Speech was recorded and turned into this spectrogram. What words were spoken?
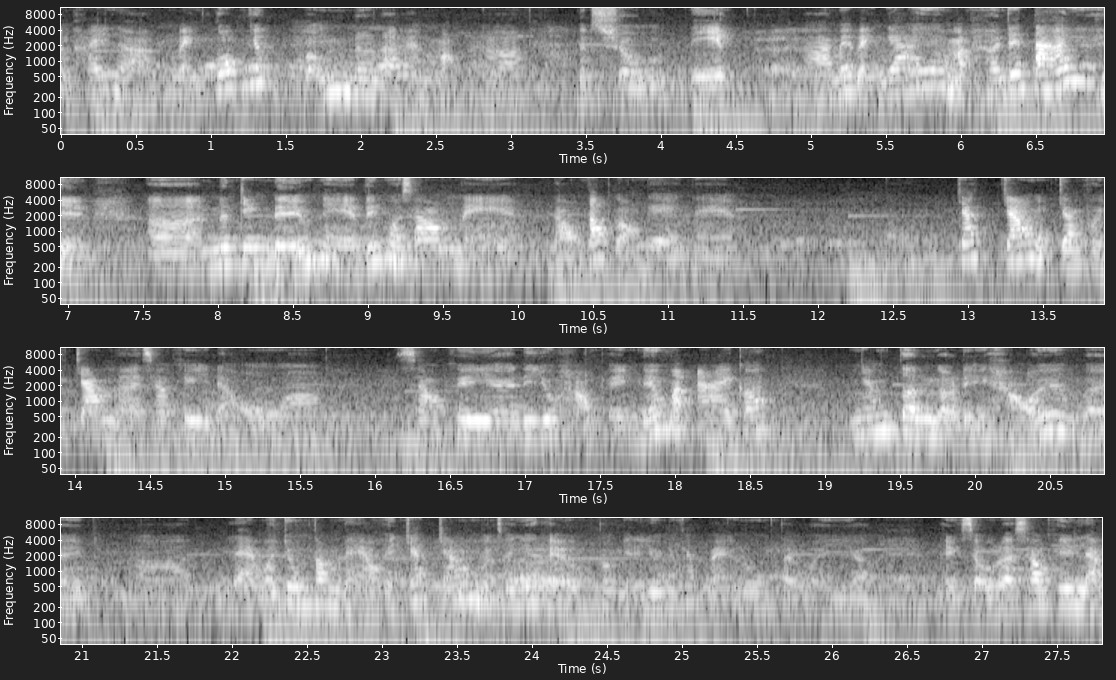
mình thấy là các bạn tốt nhất vẫn nên là ăn mặc uh, lịch sự đẹp. À, mấy bạn gái á, mặt hơi tái tái á, thì uh, nên trang điểm nè tím môi son nè đầu tóc gọn gàng nè. Chắc chắn một trăm phần trăm là sau khi đậu uh, sau khi đi du học thì nếu mà ai có nhắn tin gọi điện hỏi về uh, làm ở trung tâm nào thì chắc chắn mình sẽ giới thiệu công việc du cho các bạn luôn. Tại vì uh, thật sự là sau khi làm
